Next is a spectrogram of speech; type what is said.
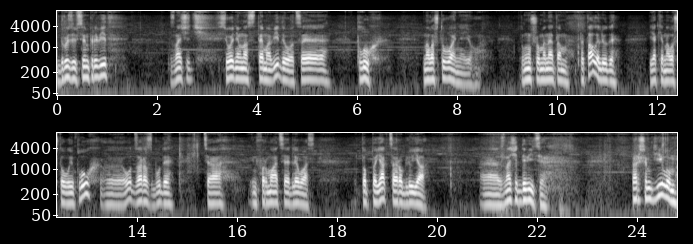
Друзі, всім привіт! Значить, сьогодні в нас тема відео це плуг, налаштування його. Тому що мене там питали люди, як я налаштовую плуг. Е, От зараз буде ця інформація для вас. Тобто, як це роблю я. Е, Значить, дивіться. Першим ділом,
